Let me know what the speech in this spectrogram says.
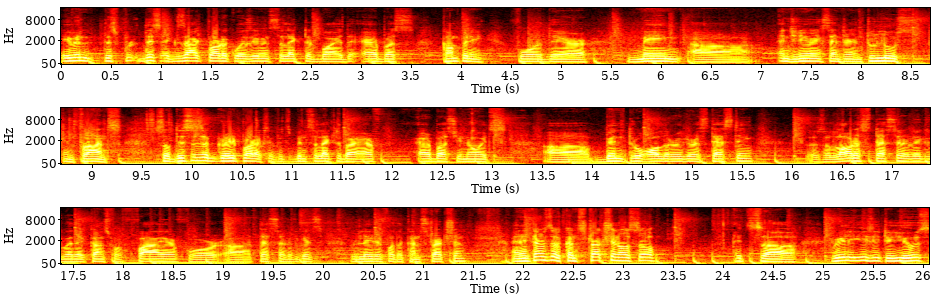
Even this this exact product was even selected by the Airbus company for their main uh, engineering center in Toulouse in France. So this is a great product. If it's been selected by Air, Airbus, you know it's uh, been through all the rigorous testing. There's a lot of test certificates, whether it comes for fire, for uh, test certificates related for the construction. And in terms of construction also, it's uh, really easy to use,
